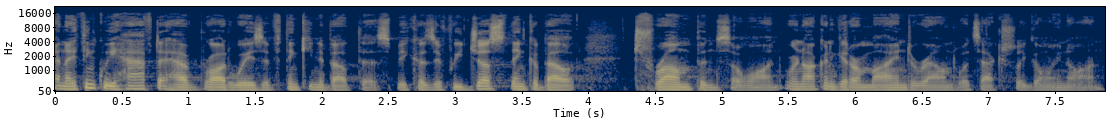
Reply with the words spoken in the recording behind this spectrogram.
And I think we have to have broad ways of thinking about this because if we just think about Trump and so on, we're not going to get our mind around what's actually going on.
